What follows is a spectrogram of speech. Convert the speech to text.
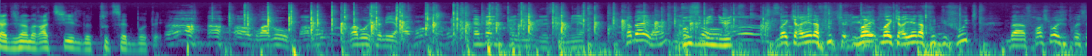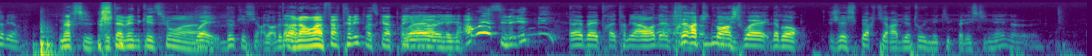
Qu'adviendra-t-il de toute cette beauté? Ah, ah, ah, bravo. Bravo. Samir. Très belle chronique de Samir. Très belle, hein 12 minutes. Moi qui n'ai rien à foutre, moi, moi qui ai rien à foutre du foot, bah franchement, j'ai trouvé ça bien. Merci. Et t'avais une question. euh, Ouais, deux questions. Alors d'abord, Alors on va faire très vite parce qu'après il y Ouais, aura ouais, d'accord. Ah ouais, c'est ennemi. eh ben, très très bien. Alors très rapidement, un souhait. D'abord, j'espère qu'il y aura bientôt une équipe palestinienne euh,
